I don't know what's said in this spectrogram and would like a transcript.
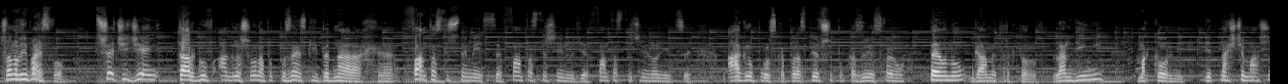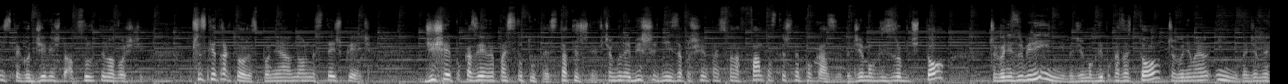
Szanowni Państwo, trzeci dzień targów AgroShow na podpoznańskich Bednarach. E, Fantastyczne miejsce, fantastyczni ludzie, fantastyczni rolnicy. AgroPolska po raz pierwszy pokazuje swoją pełną gamę traktorów. Landini, McCormick, 15 maszyn, z tego 9 to absolutne nowości. Wszystkie traktory spełniają normy Stage 5. Dzisiaj pokazujemy Państwu tutaj, statycznie. W ciągu najbliższych dni zaprosimy Państwa na fantastyczne pokazy. Będziemy mogli zrobić to, czego nie zrobili inni. Będziemy mogli pokazać to, czego nie mają inni. Będziemy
